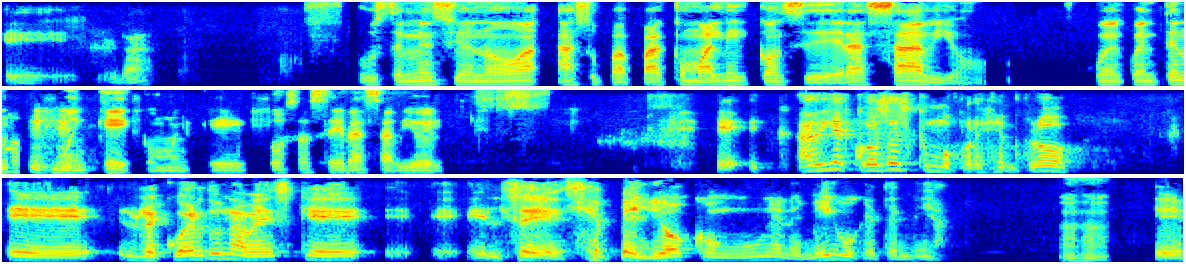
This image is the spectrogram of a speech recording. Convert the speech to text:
eh, ¿verdad? Usted mencionó a, su papá como alguien que considera sabio. Cuéntenos en qué, como en qué cosas era sabio él. Eh, había cosas como, por ejemplo, eh, recuerdo una vez que eh, él se, peleó con un enemigo que tenía, eh,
